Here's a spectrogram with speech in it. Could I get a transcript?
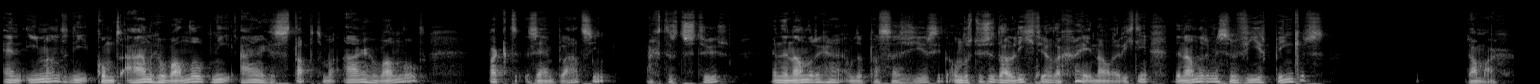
En iemand die komt aangewandeld, niet aangestapt, maar aangewandeld, pakt zijn plaats in, achter het stuur. En de andere gaat op de passagier zitten. Ondertussen, dat licht, ja, dat gaat in alle richtingen. De andere met zijn vier pinkers, dat mag.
